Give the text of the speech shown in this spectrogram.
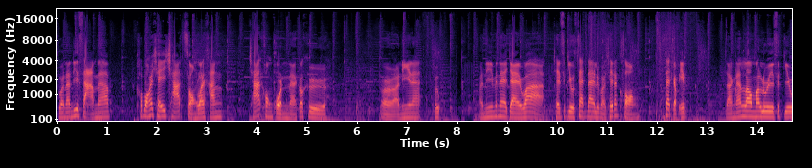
ส่วนอันที่ 3 นะครับ เขาบอกให้ใช้ชาร์จ 200 ครั้ง ชาร์จของผลนะก็คือ เอออันนี้นะปึ๊บ อันนี้ไม่แน่ใจว่าใช้สกิล Z ได้หรือเปล่า ใช้ทั้งสอง Z กับ F จากนั้นเรามาลุยสกิล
